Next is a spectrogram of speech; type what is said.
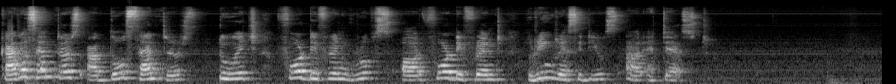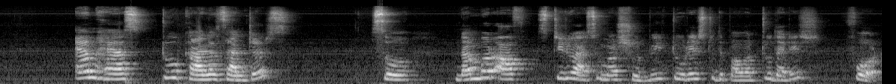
Chiral centers are those centers to which four different groups or four different ring residues are attached. M has two chiral centers so number of stereoisomers should be 2 raised to the power 2 that is 4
